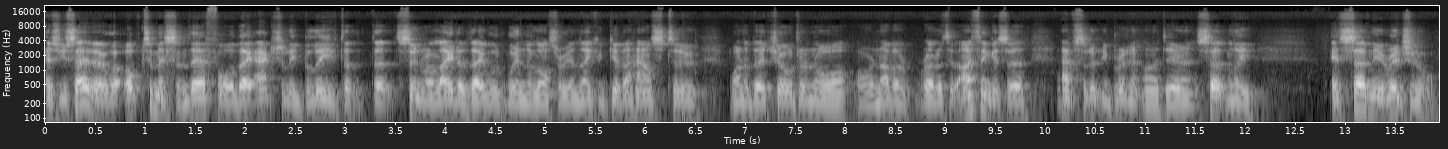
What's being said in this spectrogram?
as you say, they were optimists, and therefore they actually believed that, that sooner or later they would win the lottery and they could give a house to one of their children or, or another relative. I think it's an absolutely brilliant idea, and it's certainly it's certainly original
